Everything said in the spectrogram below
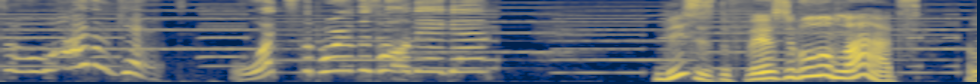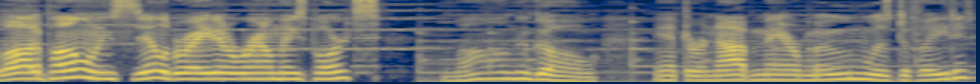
So I don't get it. What's the point of this holiday again? This is the Festival of Lights. A lot of ponies celebrated around these parts. Long ago, after nightmare moon was defeated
